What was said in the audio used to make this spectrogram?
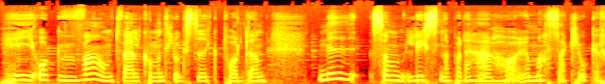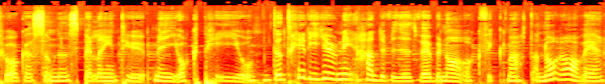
Hej och varmt välkommen till Logistikpodden. Ni som lyssnar på det här har en massa kloka frågor som ni spelar in till mig och Pio. Den 3 juni hade vi ett webbinar och fick möta några av er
